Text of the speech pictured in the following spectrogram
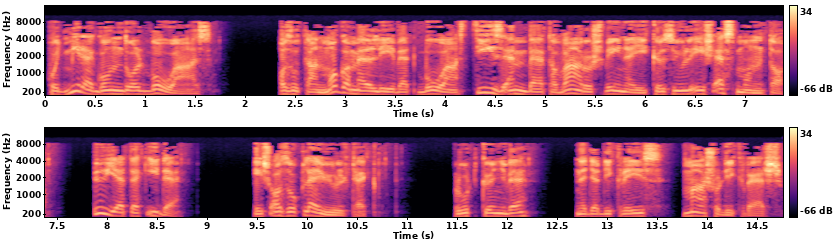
hogy mire gondolt Boáz. Azután maga mellé vett Boáz tíz embert a város vénei közül, és ezt mondta, üljetek ide, és azok leültek. Rut könyve, negyedik rész, második vers.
